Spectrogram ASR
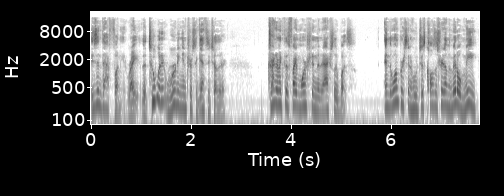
Isn't that funny, right? The two rooting interests against each other try to make this fight more interesting than it actually was. And the one person who just calls it straight down the middle, me,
